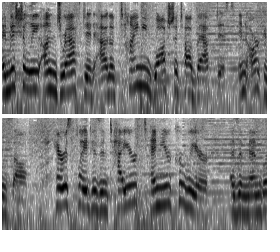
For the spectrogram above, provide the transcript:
Initially undrafted out of tiny Ouachita Baptist in Arkansas, Harris played his entire 10 year career as a member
